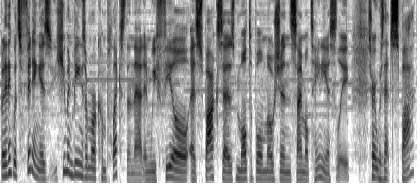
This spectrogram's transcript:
But I think what's fitting is human beings are more complex than that, and we feel, as Spock says, multiple emotions simultaneously. Sorry, was that Spock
